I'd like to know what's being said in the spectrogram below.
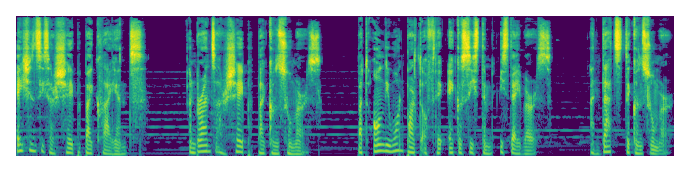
Agencies are shaped by clients, and brands are shaped by consumers. But only one part of the ecosystem is diverse, and that's the consumer.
